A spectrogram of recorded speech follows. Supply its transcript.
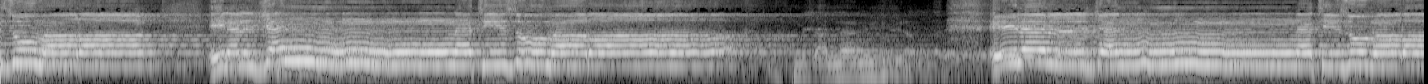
زمرا إلى الجنة زمرا. إلى الجنة زمرا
